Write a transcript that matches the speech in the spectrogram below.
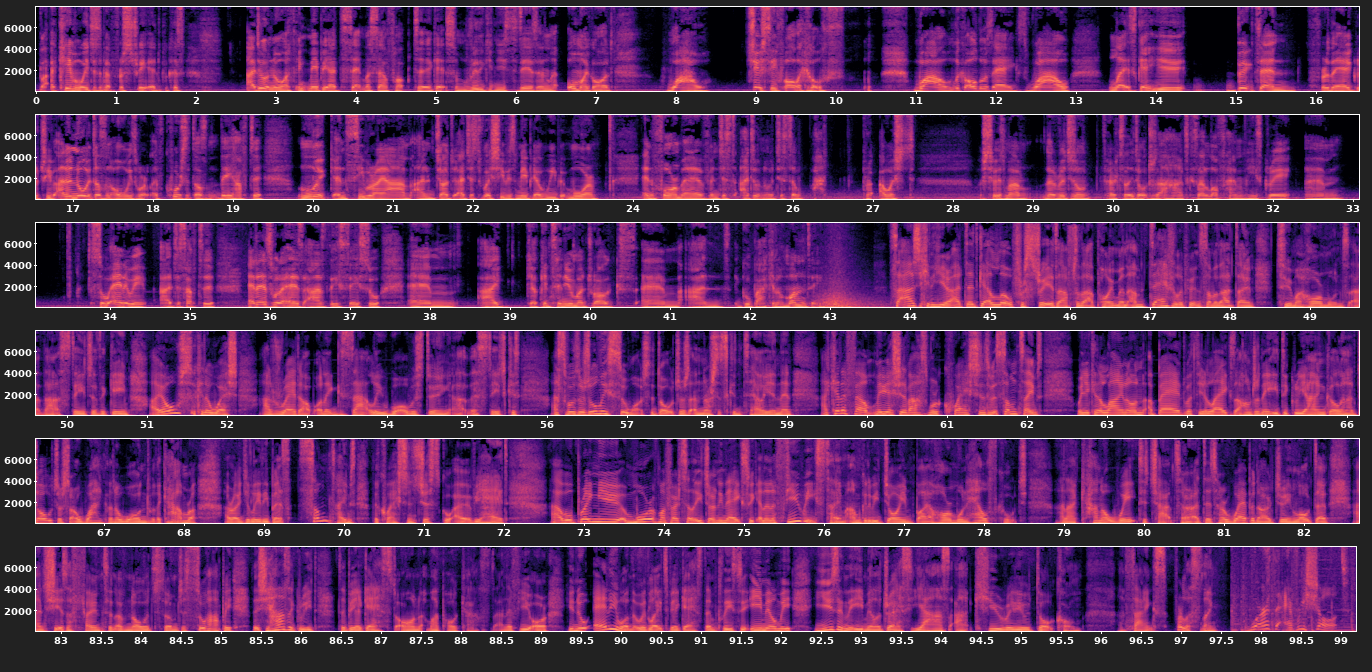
But I came away just a bit frustrated because I don't know. I think maybe I'd set myself up to get some really good news today. And like, oh my god, wow, juicy follicles. wow, look at all those eggs. Wow, let's get you booked in for the egg retrieve. And I know it doesn't always work. Of course it doesn't. They have to look and see where I am and judge. I just wish he was maybe a wee bit more informative and just, I don't know, just a, I wished, wish it was my, the original fertility doctor that I had because I love him. He's great. Um, so anyway, I just have to, it is what it is, as they say. So, um, I, I'll continue my drugs, um, and go back in on Monday. So, as you can hear, I did get a little frustrated after that appointment. I'm definitely putting some of that down to my hormones at that stage of the game. I also kind of wish I'd read up on exactly what I was doing at this stage because I suppose there's only so much the doctors and nurses can tell you. And then I kind of felt maybe I should have asked more questions. But sometimes when you're kind of lying on a bed with your legs at 180 degree angle and a doctor sort of waggling a wand with a camera around your lady bits, sometimes the questions just go out of your head. I will bring you more of my fertility journey next week, and in a few weeks' time, I'm going to be joined by a hormone health coach, and I cannot wait to chat to her. I did her webinar during lockdown, and she is a fountain of knowledge. So I'm just so happy that she has agreed to be a guest on my podcast. And if you or you know anyone that would like to be a guest, then please do email me using the email address yaz at qradio.com. And thanks for listening. Worth every shot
